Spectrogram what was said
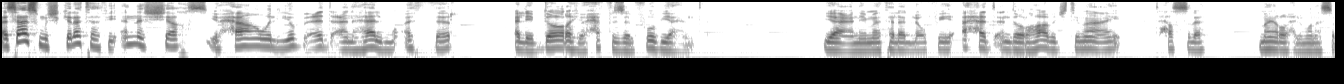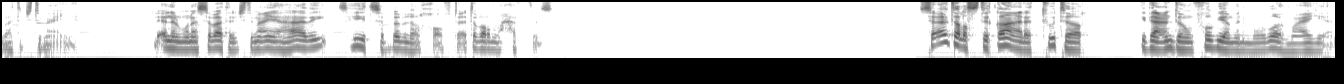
أساس مشكلتها في أن الشخص يحاول يبعد عن هالمؤثر اللي بدوره يحفز الفوبيا عنده. يعني مثلا لو في أحد عنده رهاب اجتماعي تحصله ما يروح المناسبات الاجتماعية. لأن المناسبات الاجتماعية هذه هي تسبب له الخوف تعتبر محفز. سألت الأصدقاء على التويتر إذا عندهم فوبيا من موضوع معين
